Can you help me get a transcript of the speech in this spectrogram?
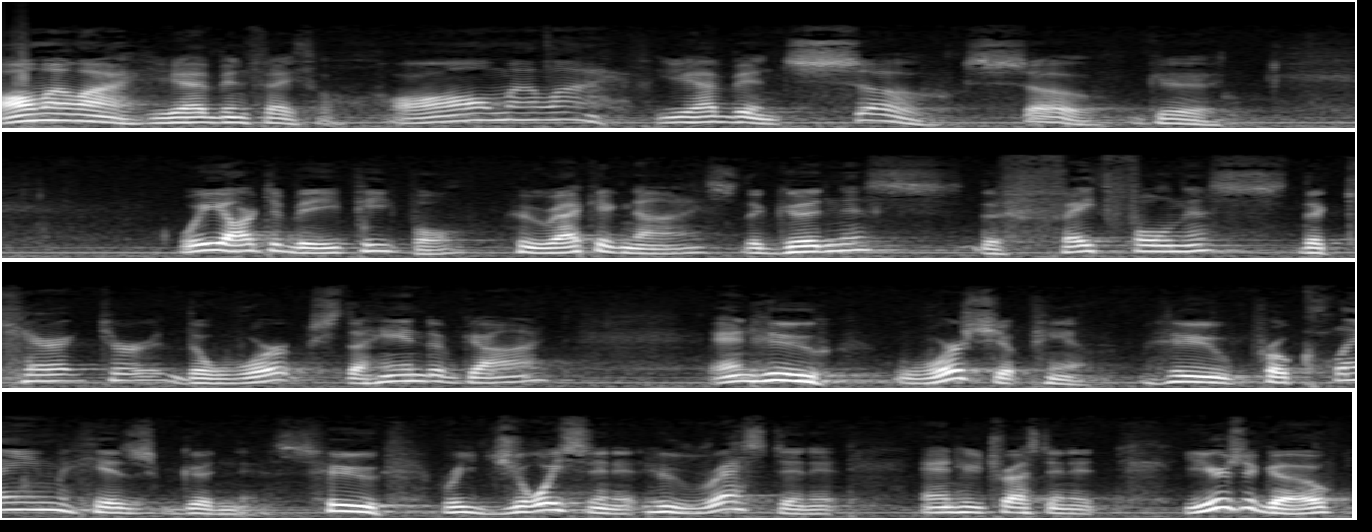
All my life you have been faithful. All my life you have been so, so good. We are to be people who recognize the goodness, the faithfulness, the character, the works, the hand of God, and who worship Him, who proclaim His goodness, who rejoice in it, who rest in it, and who trust in it. Years ago,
